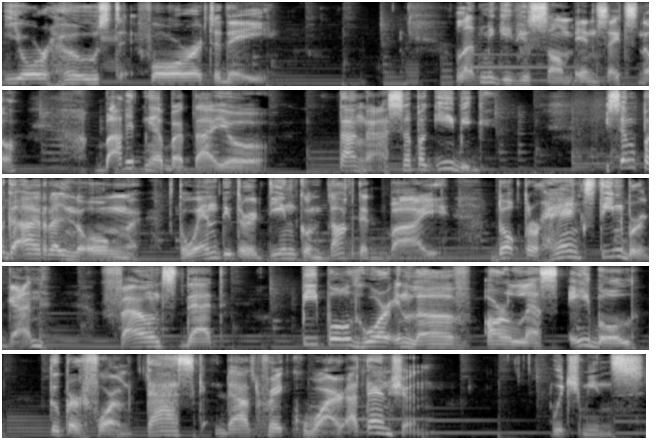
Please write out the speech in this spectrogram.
your host for today. Let me give you some insights, no? Bakit nga ba tayo tanga sa pag-ibig? Isang pag-aaral noong 2013 conducted by Dr. Hank Steenbergen found that people who are in love are less able to perform tasks that require attention. Which means,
